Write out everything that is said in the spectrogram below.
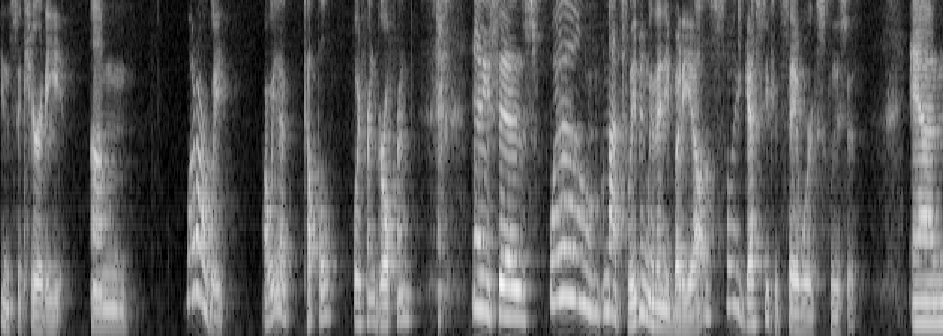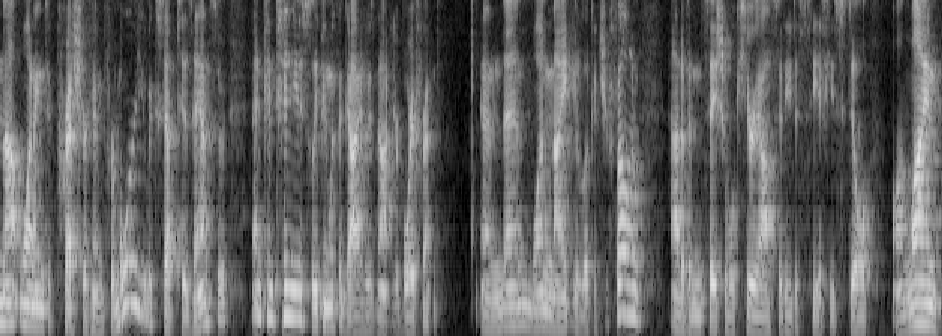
insecurity, um, what are we? Are we a couple, boyfriend, girlfriend? And he says, Well, I'm not sleeping with anybody else, so I guess you could say we're exclusive. And not wanting to pressure him for more, you accept his answer and continue sleeping with a guy who's not your boyfriend. And then one night you look at your phone out of an insatiable curiosity to see if he's still online,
